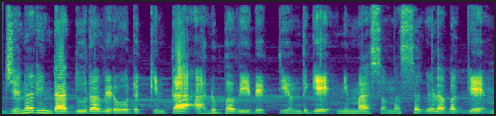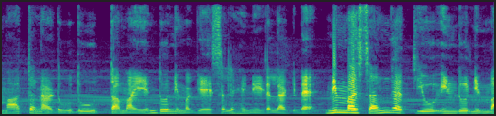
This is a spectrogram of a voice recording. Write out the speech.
ಜನರಿಂದ ದೂರವಿರುವುದಕ್ಕಿಂತ ನಿಮಗಿಂತ ಅನುಭವಿ ವ್ಯಕ್ತಿಯೊಂದಿಗೆ ನಿಮ್ಮ ಸಮಸ್ಯೆಗಳ ಬಗ್ಗೆ ಮಾತನಾಡುವುದು ಉತ್ತಮ ಎಂದು ನಿಮಗೆ ಸಲಹೆ ನೀಡಲಾಗಿದೆ. ನಿಮ್ಮ ಸಂಗತಿಯು ಇಂದು ನಿಮ್ಮ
